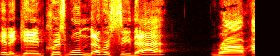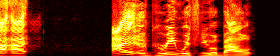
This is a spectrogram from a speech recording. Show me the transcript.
in a game, Chris. We'll never see that. Rob, I, I agree with you about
